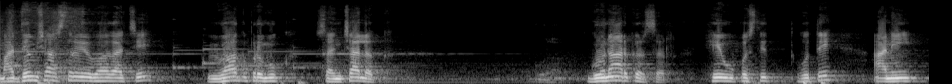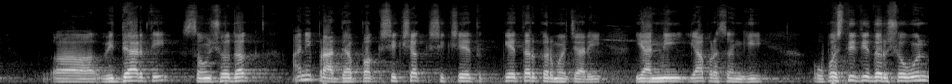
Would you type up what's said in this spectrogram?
माध्यमशास्त्र विभागाचे विभाग प्रमुख संचालक गोनारकर सर हे उपस्थित होते आणि विद्यार्थी संशोधक आणि प्राध्यापक शिक्षक शिक्षकेतर कर्मचारी यांनी या प्रसंगी उपस्थिती दर्शवून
